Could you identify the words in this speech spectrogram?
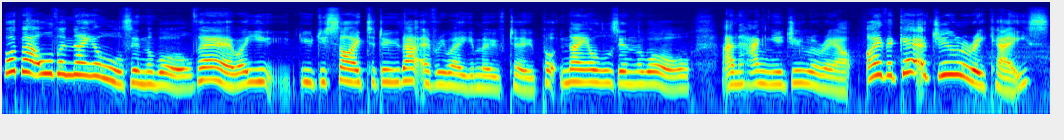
What about all the nails in the wall there where you, you decide to do that everywhere you move to? Put nails in the wall and hang your jewellery up. Either get a jewellery case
